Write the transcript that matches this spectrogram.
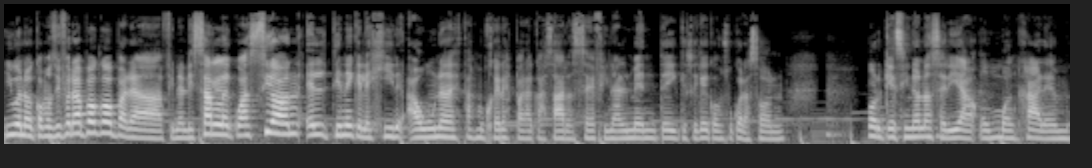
Y bueno, como si fuera poco, para finalizar la ecuación, él tiene que elegir a una de estas mujeres para casarse finalmente y que se quede con su corazón. Porque si no, no sería un buen harem.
